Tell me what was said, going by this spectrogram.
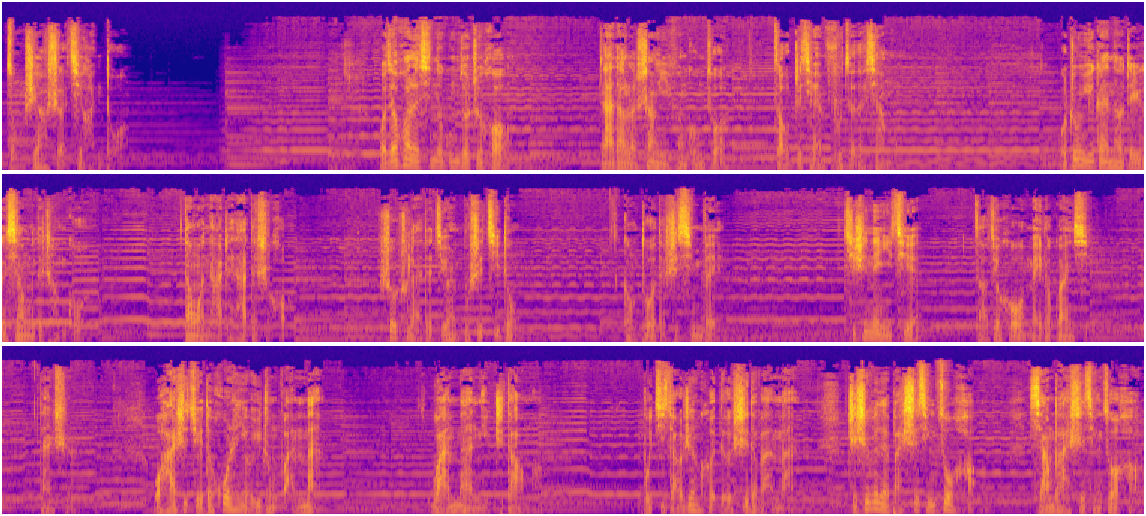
总是要舍弃很多。我在换了新的工作之后，拿到了上一份工作走之前负责的项目。我终于干到这个项目的成果。当我拿着它的时候，说出来的居然不是激动，更多的是欣慰。其实那一切早就和我没了关系，但是我还是觉得忽然有一种完满。完满，你知道吗？不计较任何得失的完满，只是为了把事情做好。想把事情做好，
